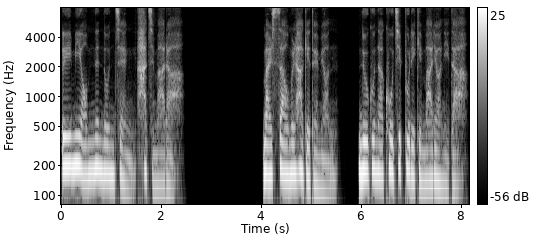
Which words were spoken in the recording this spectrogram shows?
의미 없는 논쟁 하지 마라. 말싸움을 하게 되면 누구나 고집 부리기 마련이다.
